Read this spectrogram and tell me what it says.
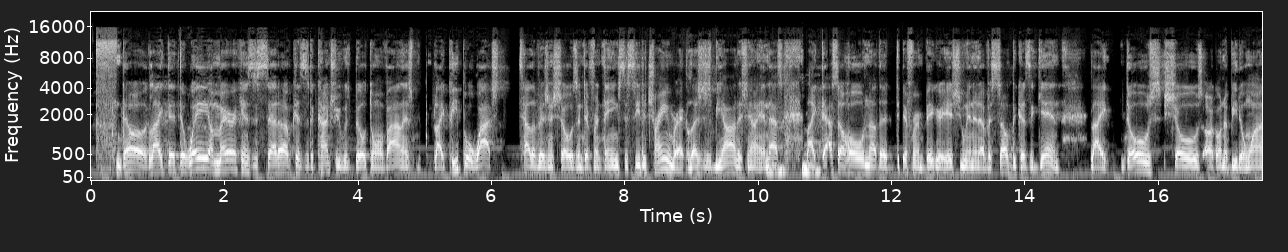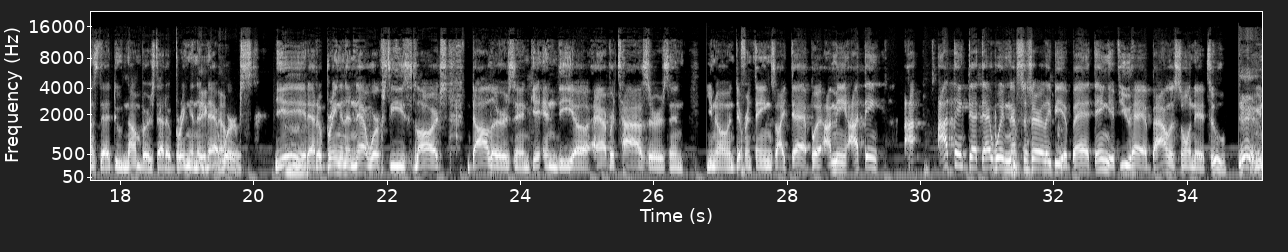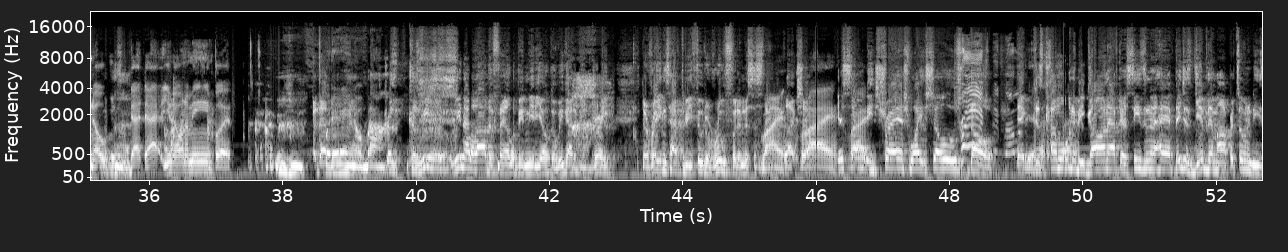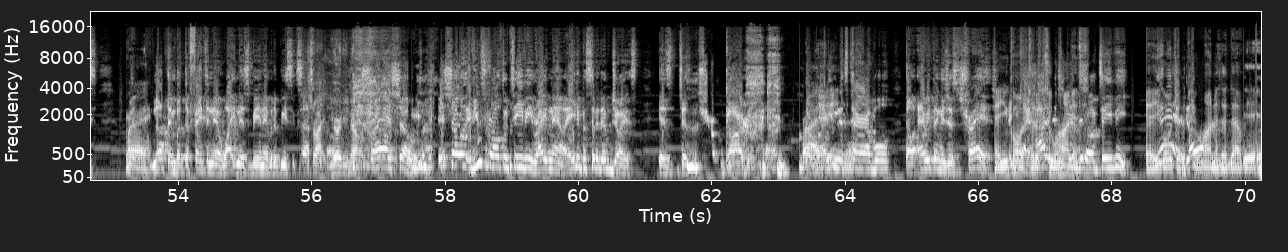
Dog, like the, the way Americans is set up because the country was built on violence, like people watch television shows and different things to see the train wreck. Let's just be honest, you know, and that's like that's a whole nother different, bigger issue in and of itself because again, like those shows are going to be the ones that do numbers that are bringing the Big networks. Yeah, that are bringing the networks these large dollars and getting the uh, advertisers and you know and different things like that. But I mean, I think I I think that that wouldn't necessarily be a bad thing if you had balance on there too. Yeah, you know 100%. that that you know what I mean. But mm-hmm. But, that, but it ain't no balance. because we we're not allowed to fail or be mediocre. We got to be great. The ratings have to be through the roof for them to sustain Right, a black show. right, There's so right. many trash white shows, Trash, dog, big fella. that Yeah, just come on and be gone after a season and a half. They just give them opportunities with Right. nothing but the faith in their whiteness being able to be successful. That's successful. right. You already know. Trash shows. It shows if you scroll through TV right now, 80% of them joints is just hmm. garbage. man. Right, The writing is yeah. terrible. Though everything is just trash. Yeah, you And going like, to the how did this shit 200s. on TV? Yeah, you're going to the dog. two hundreds at that point.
